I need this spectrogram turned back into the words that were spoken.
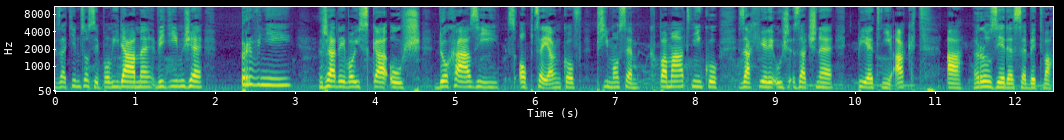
Zatímco si povídáme, vidím, že první řady vojska už dochází z obce Jankov přímo sem k památníku. Za chvíli už začne pětní akt a rozjede se bitva.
